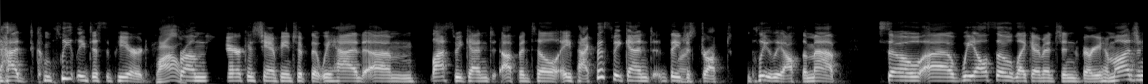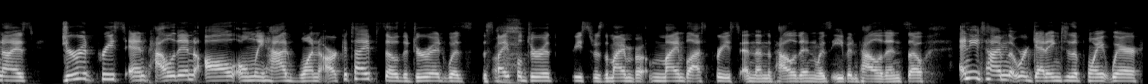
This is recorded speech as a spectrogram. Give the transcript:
had completely disappeared Wow. from the America's Championship that we had um, last weekend up until APAC this weekend. They Right. just dropped completely off the map. So uh, we also, like I mentioned, very homogenized. Druid, Priest, and Paladin all only had one archetype. So the Druid was the Spiteful Druid, the Priest was the Mind, Mind Blast Priest, and then the Paladin was even Paladin. So anytime that we're getting to the point where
